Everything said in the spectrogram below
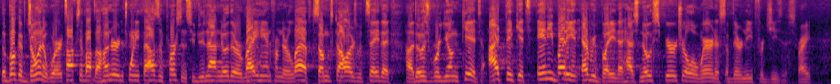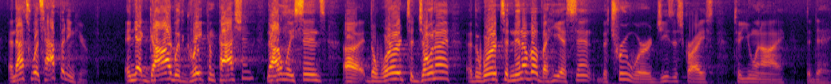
the book of Jonah, where it talks about the 120,000 persons who do not know their right hand from their left, some scholars would say that uh, those were young kids. I think it's anybody and everybody that has no spiritual awareness of their need for Jesus, right? And that's what's happening here. And yet, God, with great compassion, not only sends uh, the word to Jonah, uh, the word to Nineveh, but he has sent the true word, Jesus Christ, to you and I today.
